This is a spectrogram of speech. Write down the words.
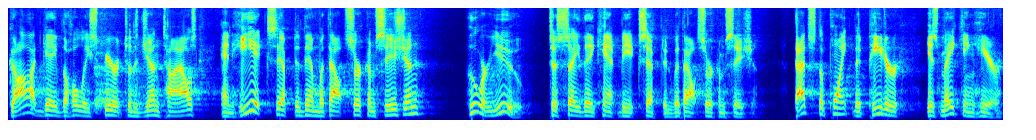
God gave the Holy Spirit to the Gentiles and he accepted them without circumcision. Who are you to say they can't be accepted without circumcision? That's the point that Peter is making here.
